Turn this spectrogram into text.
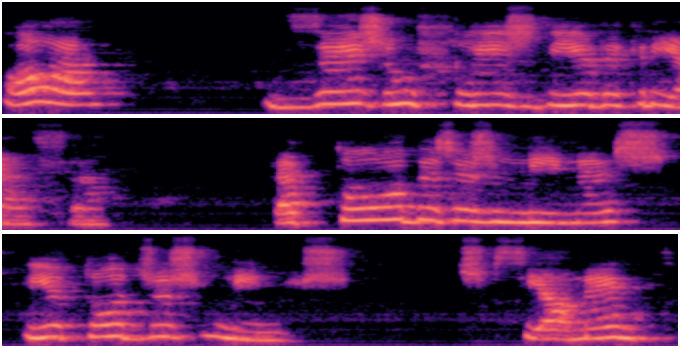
Olá! Desejo um feliz Dia da Criança a todas as meninas e a todos os meninos, especialmente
